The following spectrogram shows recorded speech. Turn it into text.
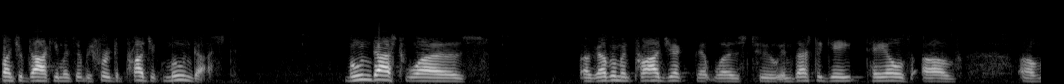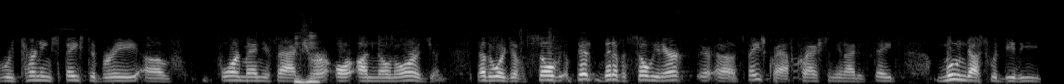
bunch of documents that referred to Project Moondust. Moondust was a government project that was to investigate tales of of returning space debris of foreign manufacturer or unknown origin. In other words, if a Soviet, bit, bit of a Soviet air, uh, spacecraft crashed in the United States, Moondust would be the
